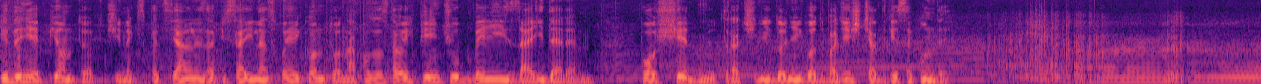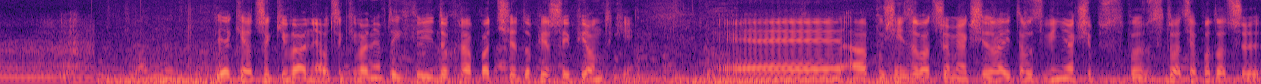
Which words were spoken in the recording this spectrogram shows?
Jedynie piąty odcinek specjalny zapisali na swoje konto, na pozostałych pięciu byli za liderem. Po siedmiu tracili do niego 22 sekundy. Jakie oczekiwania? Oczekiwania w tej chwili dochrapać się do pierwszej piątki. Eee, a później zobaczymy, jak się rajd rozwinie, jak się sytuacja potoczy.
